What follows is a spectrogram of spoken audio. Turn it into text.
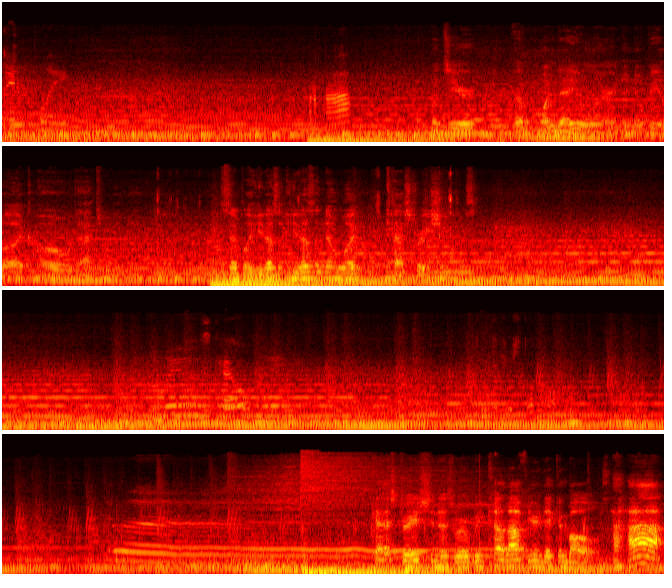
Simply. Uh-huh. Once you're, uh, one day you'll learn and you'll be like, oh, that's what it meant. Simply, he doesn't. He doesn't know what castration is. Please tell me. Put your stuff off. Castration is where we cut off your dick and balls. Ha ha!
